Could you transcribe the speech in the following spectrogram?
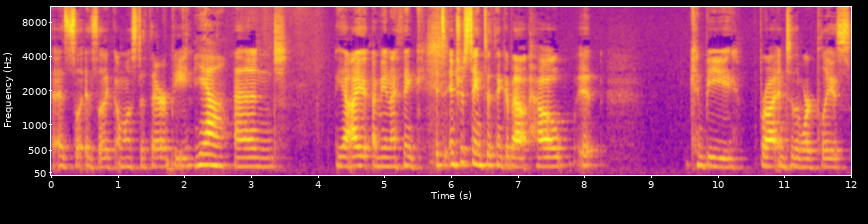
as as like almost a therapy. Yeah, and yeah, I I mean, I think it's interesting to think about how it can be brought into the workplace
